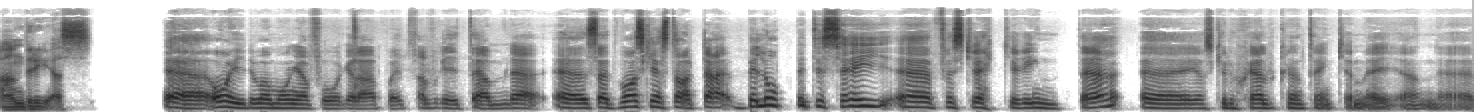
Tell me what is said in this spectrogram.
Andreas? Eh, oj, det var många frågor där på ett favoritämne. Eh, så att, var ska jag starta? Beloppet i sig eh, förskräcker inte. Eh, jag skulle själv kunna tänka mig en eh,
